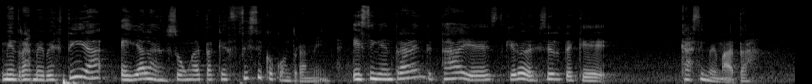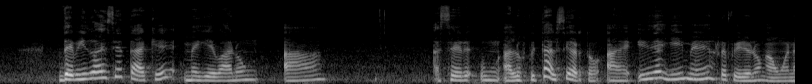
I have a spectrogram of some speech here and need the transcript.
Mientras me vestía, ella lanzó un ataque físico contra mí. Y sin entrar en detalles, quiero decirte que casi me mata. Debido a ese ataque, me llevaron a hacer al hospital, ¿cierto? y de allí me refirieron a un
